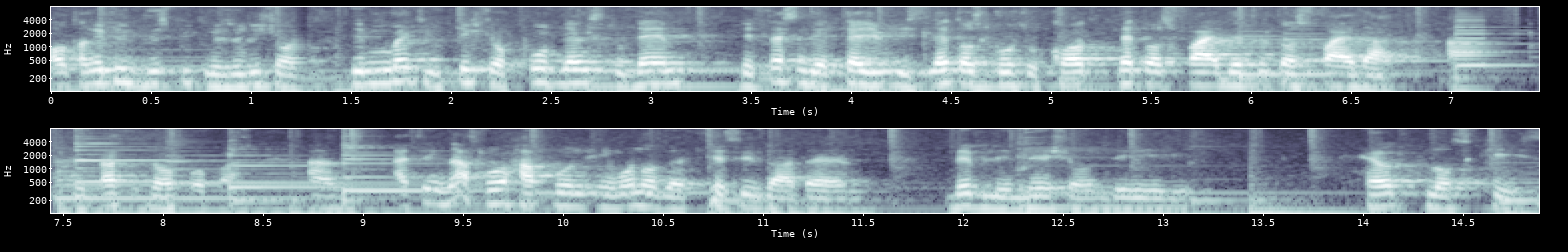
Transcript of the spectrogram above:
alternative dispute resolution. The moment you take your problems to them, the first thing they tell you is, "Let us go to court. Let us fight this. Let us fight that." Uh, that is not proper. And I think that's what happened in one of the cases that um, Beverly mentioned, the Health Plus case.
